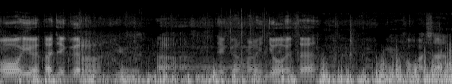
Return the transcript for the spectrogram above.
Oh iya tah Jager. Jager melinjo eta kawasan.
